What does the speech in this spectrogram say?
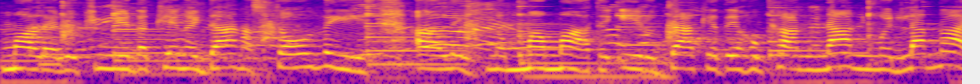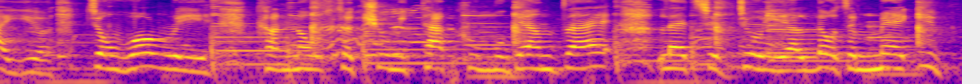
生まれる君だけの偉大なストーリー。ありのままでいるだけで他に何もいらないよ。Don't worry 可能性中みたく無限大 Let's do it やろうぜ目いっぱい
